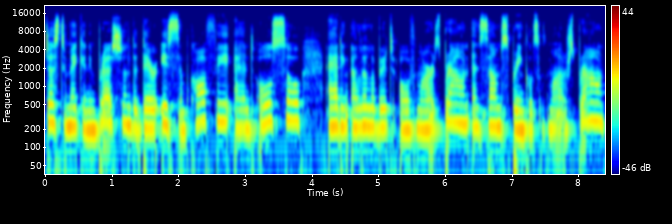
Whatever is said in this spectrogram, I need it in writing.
just to make an impression that there is some coffee and also adding a little bit of Mars Brown and some sprinkles of Mars Brown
